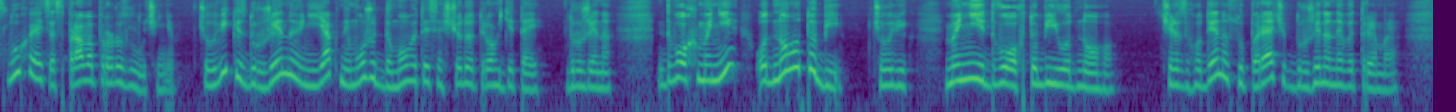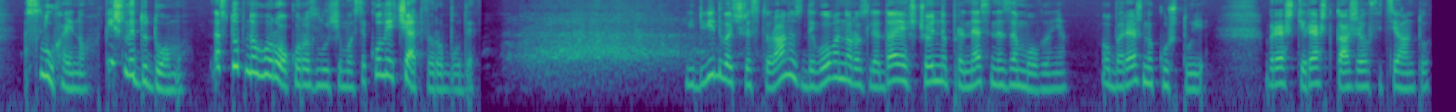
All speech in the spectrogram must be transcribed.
Слухається справа про розлучення. Чоловік із дружиною ніяк не можуть домовитися щодо трьох дітей. Дружина. Двох мені, одного тобі. Чоловік. Мені двох, тобі одного. Через годину суперечок дружина не витримає. Слухай но, пішли додому. Наступного року розлучимося, коли четверо буде. Відвідувач ресторану здивовано розглядає щойно принесене замовлення. Обережно куштує. Врешті-решт каже офіціанту:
